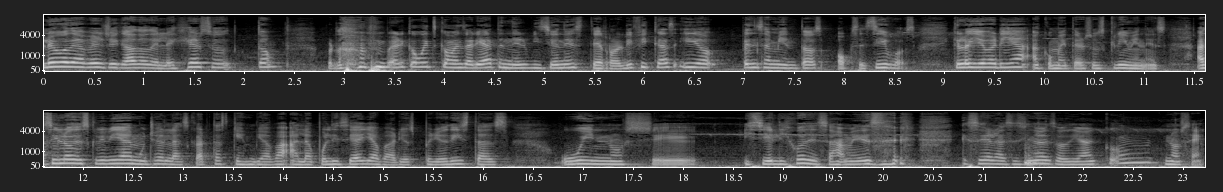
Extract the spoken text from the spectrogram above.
Luego de haber llegado del ejército, Berkowitz comenzaría a tener visiones terroríficas y pensamientos obsesivos que lo llevaría a cometer sus crímenes. Así lo describía en muchas de las cartas que enviaba a la policía y a varios periodistas. Uy, no sé. ¿Y si el hijo de Sam es ¿Es el asesino de Zodíaco? No sé.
